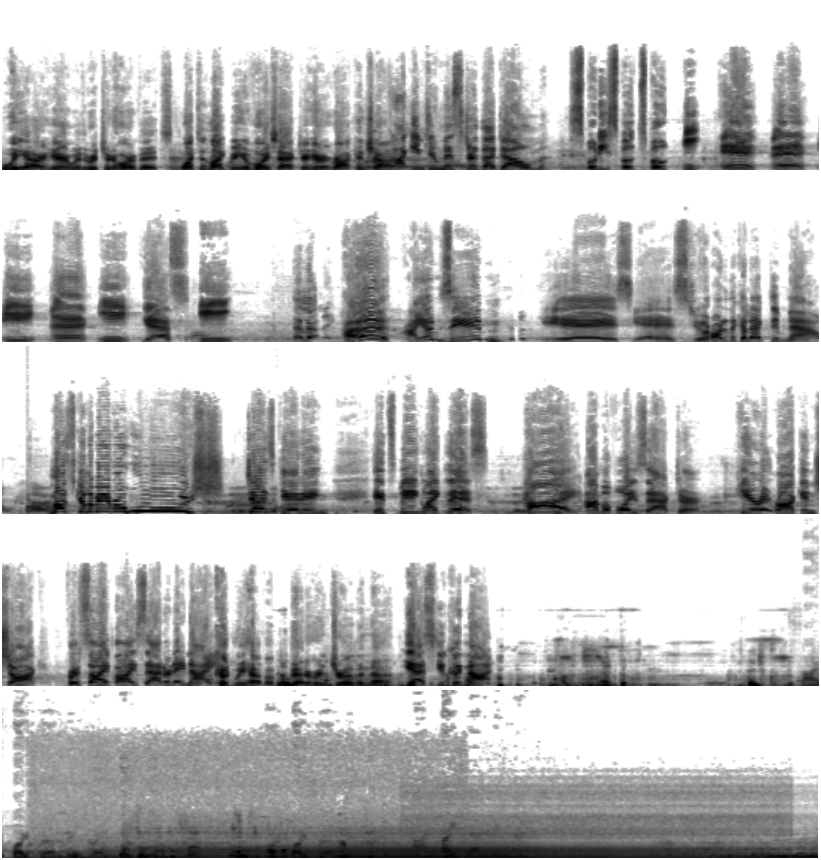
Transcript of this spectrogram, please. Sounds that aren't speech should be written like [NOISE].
We are here with Richard Horvitz. What's it like being a voice actor here at Rock and Shock? Talking to Mr. the Dome. Spooty, spoot, spoot. E, eh, eh, e, eh, e. Yes, e. Hello. Hi, I am Zim. Yes, yes. You're part of the collective now. Muscular Beaver, whoosh! Just kidding. It's being like this. Hi, I'm a voice actor here at Rock and Shock for Sci Fi Saturday night. Could we have a better intro than that? Yes, you could not. Sci-Fi Saturday night. Sci-Fi Saturday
